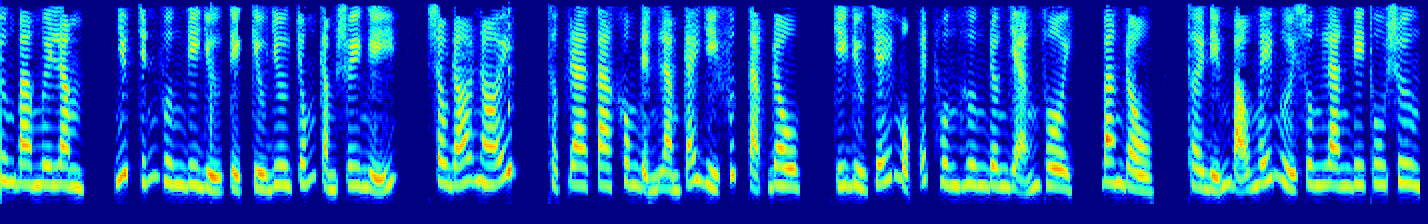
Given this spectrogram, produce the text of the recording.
chương 35, nhiếp chính vương đi dự tiệc Kiều Dư chống cầm suy nghĩ, sau đó nói, thật ra ta không định làm cái gì phức tạp đâu, chỉ điều chế một ít huân hương đơn giản thôi, ban đầu, thời điểm bảo mấy người Xuân Lan đi thu sương,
